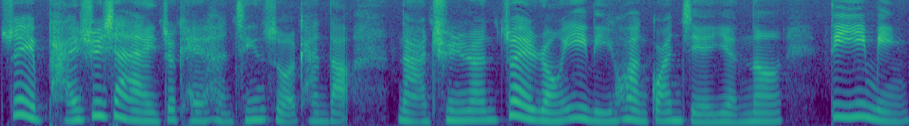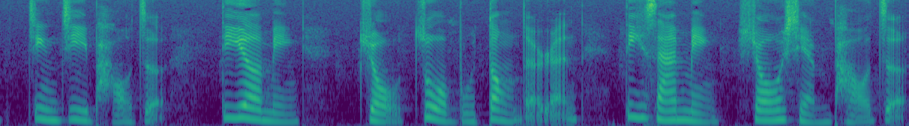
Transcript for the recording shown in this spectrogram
所以排序下来，你就可以很清楚的看到哪群人最容易罹患关节炎呢？第一名竞技跑者，第二名久坐不动的人，第三名休闲跑者。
